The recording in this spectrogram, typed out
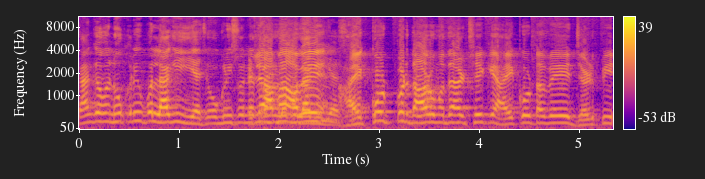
કારણ કે હવે નોકરી ઉપર લાગી ગયા છે. ઓગણીસો ને લાગી ગયા હાઈકોર્ટ પર દારો મદાર છે કે હાઈકોર્ટ હવે ઝડપી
